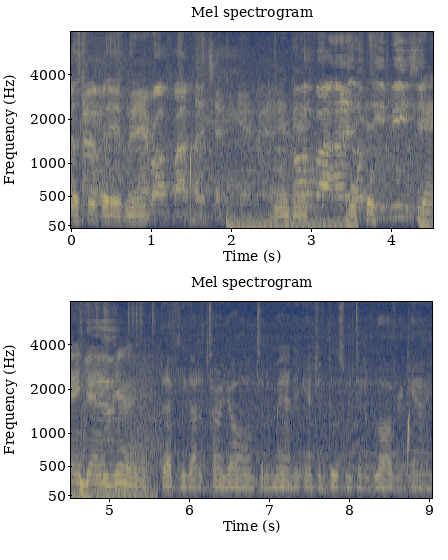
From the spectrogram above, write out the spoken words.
Dallas trip with it us, is, man. Raw 500 checking in, man. Man, Raw 500 on TV shit. Gang, gang, gang. Definitely got to turn y'all on to the man that introduced me to the vlogger gang.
